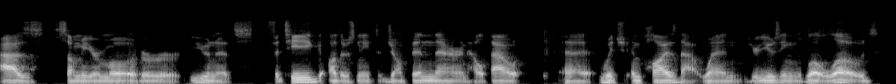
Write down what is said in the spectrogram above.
As some of your motor units fatigue, others need to jump in there and help out uh, which implies that when you're using low loads,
